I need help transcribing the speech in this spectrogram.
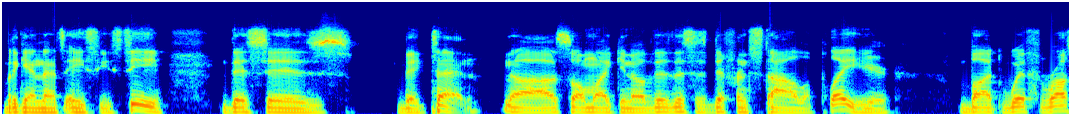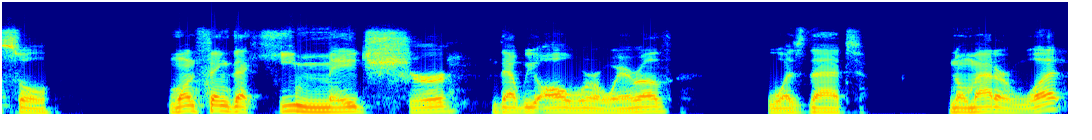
But again, that's ACC. This is Big Ten. Uh, so I'm like, you know, this, this is different style of play here. But with Russell, one thing that he made sure that we all were aware of was that no matter what,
